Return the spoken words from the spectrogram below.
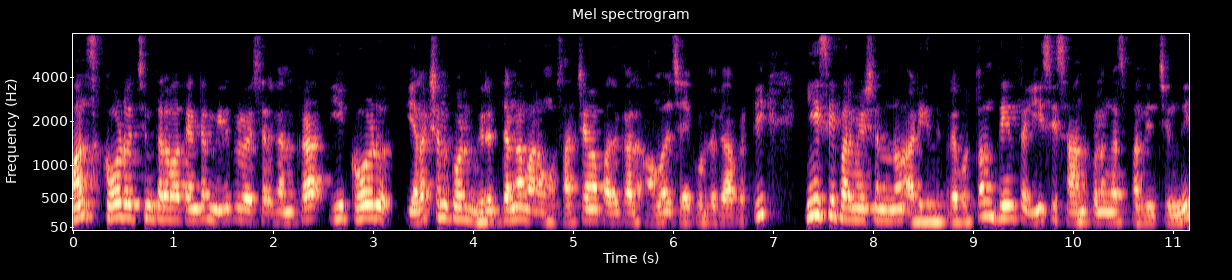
వన్స్ కోడ్ వచ్చిన తర్వాత ఏంటంటే నిలిపివేశారు కనుక ఈ కోడ్ ఎలక్షన్ కోడ్ విరుద్ధంగా మనం సంక్షేమ పథకాలు అమలు చేయకూడదు కాబట్టి ఈసీ పర్మిషన్ను అడిగింది ప్రభుత్వం. దీంతో ఈసీ సానుకూలంగా స్పందించింది.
